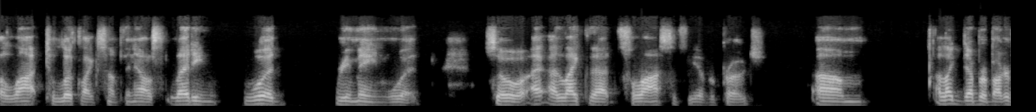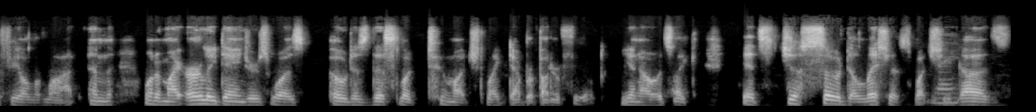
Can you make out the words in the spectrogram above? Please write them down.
a lot to look like something else, letting wood remain wood. So I, I like that philosophy of approach. Um, I like Deborah Butterfield a lot. And one of my early dangers was, oh, does this look too much like Deborah Butterfield? You know, it's like, it's just so delicious what right. she does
